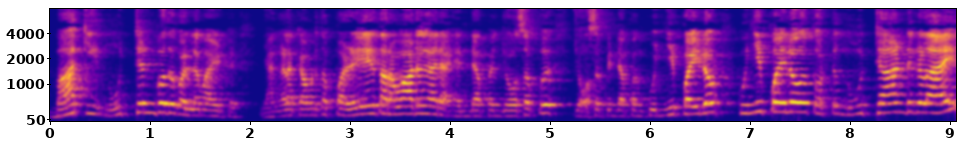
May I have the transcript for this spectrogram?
ബാക്കി നൂറ്റൻപത് കൊല്ലമായിട്ട് ഞങ്ങളൊക്കെ അവിടുത്തെ പഴയ തറവാടുകാരാ. എന്റെ അപ്പൻ ജോസഫ് ജോസഫിന്റെ അപ്പൻ കുഞ്ഞിപ്പൈലോ. കുഞ്ഞിപ്പൈലോ തൊട്ട് നൂറ്റാണ്ടുകളായി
